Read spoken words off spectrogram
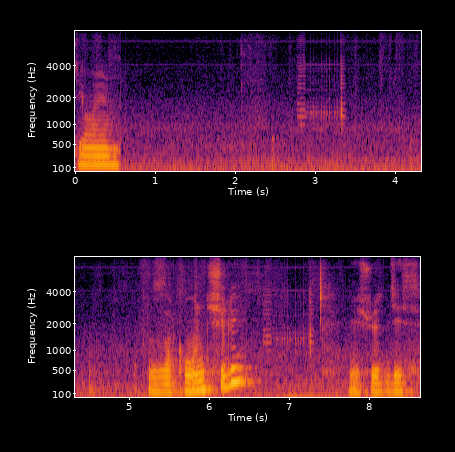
сделаем закончили. Еще здесь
